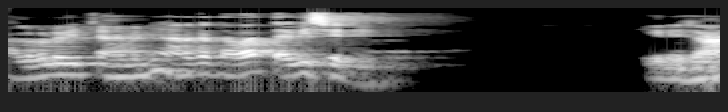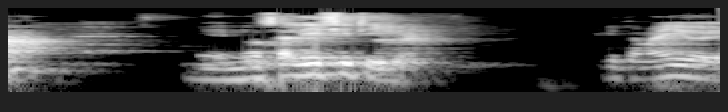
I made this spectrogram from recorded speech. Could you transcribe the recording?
කලබල වෙච්ච හැමදේම අරක තවත් ඇවිස්සෙන්නේ. ඒ නිසා මේ නොසලී සිටීම. ඒක තමයි ඔය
